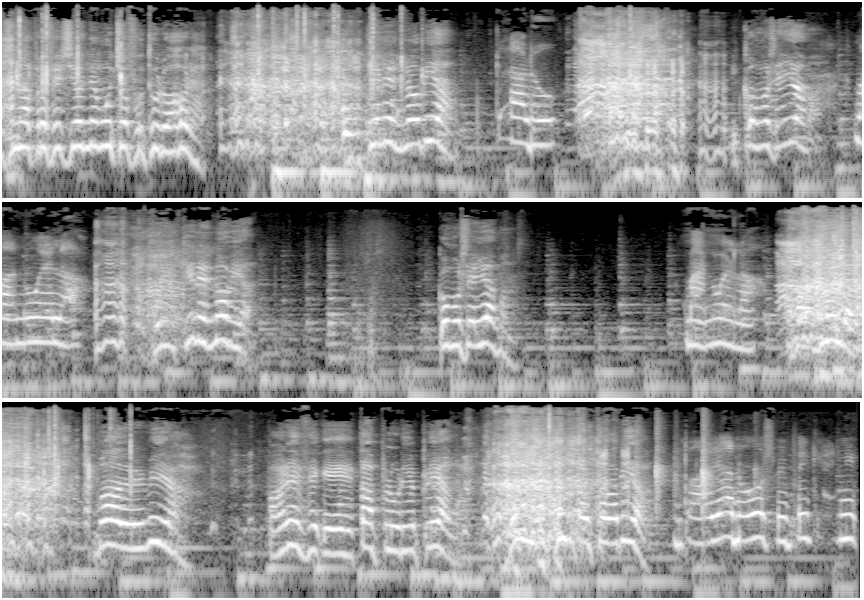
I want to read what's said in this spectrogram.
Es una profesión de mucho futuro ahora. ¿Tienes novia? Claro. ¿Y cómo se llama? Manuela. Oye, ¿tienes novia? ¿Cómo se llama? Manuela. Manuela. Madre mía. Parece que estás pluriempleada. ¿Viven juntos todavía? Todavía no, soy pequeño.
